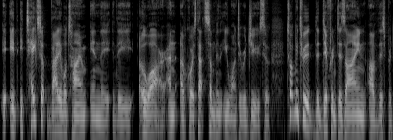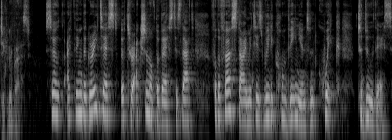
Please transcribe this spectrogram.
it, it, it, takes up valuable time in the, the OR. And of course, that's something that you want to reduce. So, talk me through the different design of this particular vest. So I think the greatest attraction of the vest is that for the first time it is really convenient and quick to do this.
